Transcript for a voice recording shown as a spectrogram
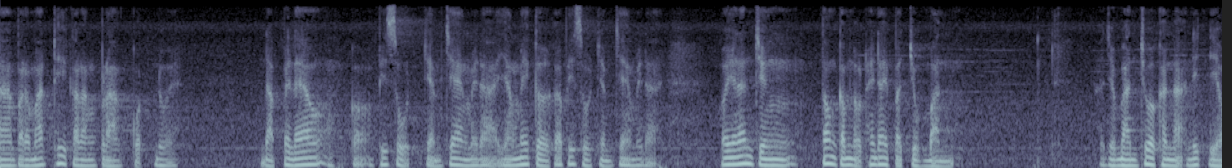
นามปรมัตที่กำลังปรากฏด้วย ดับไปแล้วก็พิสูจน์แจ่มแจ้งไม่ได้ ยังไม่เกิดก็พิสูจน์แจ่มแจ้งไม่ได้ เพราะฉะนั้นจึงต้องกำหนดให้ได้ปัจจุบัน ปัจจุบันชั่วขณะนิดเดียว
